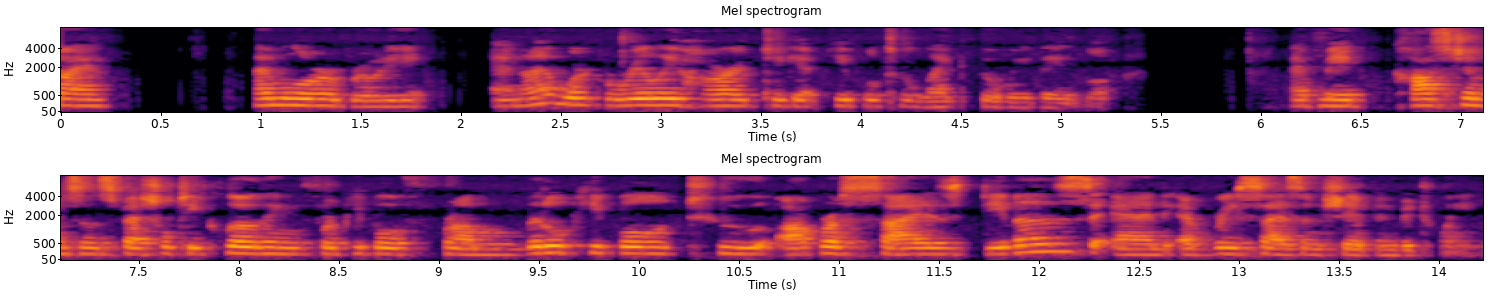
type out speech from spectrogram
Hi, I'm Laura Brody, and I work really hard to get people to like the way they look. I've made costumes and specialty clothing for people from little people to opera sized divas and every size and shape in between.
